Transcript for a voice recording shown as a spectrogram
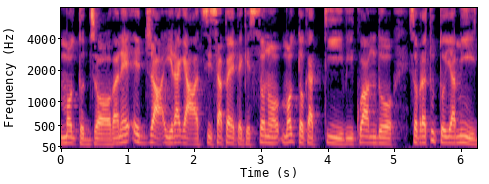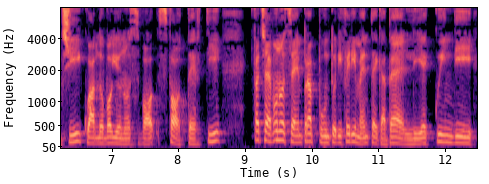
molto giovane e già i ragazzi sapete che sono molto cattivi quando soprattutto gli amici quando vogliono sfotterti facevano sempre appunto riferimento ai capelli e quindi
